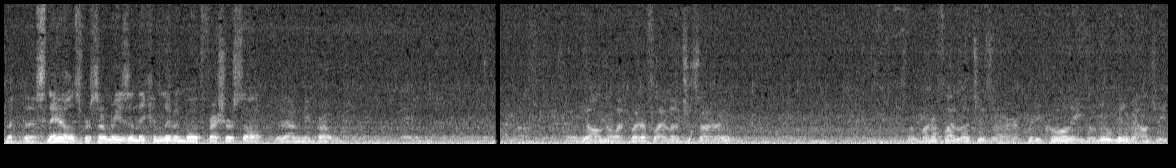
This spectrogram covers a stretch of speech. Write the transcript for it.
But the snails, for some reason, they can live in both fresh or salt without any problem. Y'all know what butterfly loaches are, right? So butterfly loaches are pretty cool. They eat a little bit of algae,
